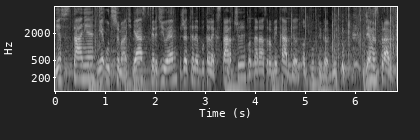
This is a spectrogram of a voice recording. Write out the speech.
jest w stanie mnie utrzymać. Ja stwierdziłem, że tyle butelek starczy, bo teraz robię cardio od, od dwóch tygodni. Idziemy sprawdzić.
